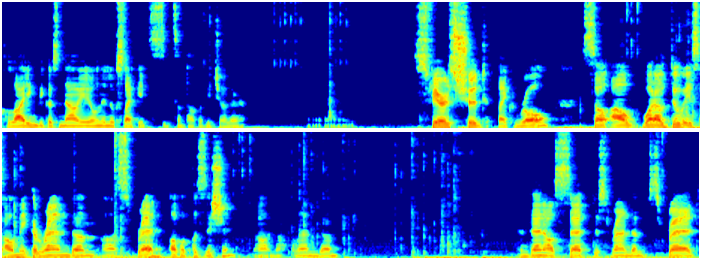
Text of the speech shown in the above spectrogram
colliding because now it only looks like it's it's on top of each other. Spheres should like roll so I'll what I'll do is I'll make a random uh, spread of a position. Uh, no, random. And then I'll set this random spread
